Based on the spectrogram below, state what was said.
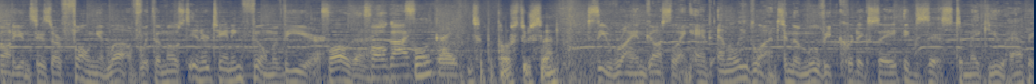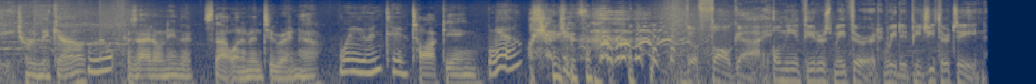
Audiences are falling in love with the most entertaining film of the year. Fall guy. Fall guy. Fall guy. That's what the poster said. See Ryan Gosling and Emily Blunt in the movie critics say exists to make you happy. Trying to make it out? Nope. Because I don't either. It's not what I'm into right now. What are you into? Talking. Yeah. The Fall Guy. Only in theaters May 3rd. Rated PG-13.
